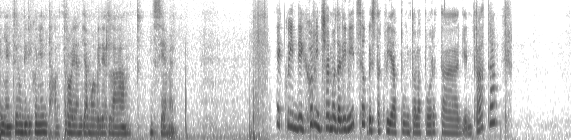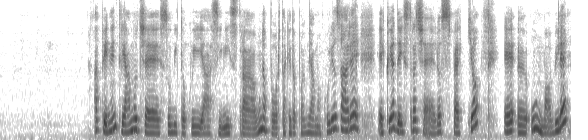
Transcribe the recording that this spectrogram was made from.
niente, non vi dico nient'altro e andiamo a vederla insieme. E quindi cominciamo dall'inizio, questa qui è appunto la porta di entrata. Appena entriamo c'è subito qui a sinistra una porta che dopo andiamo a curiosare e qui a destra c'è lo specchio e eh, un mobile.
